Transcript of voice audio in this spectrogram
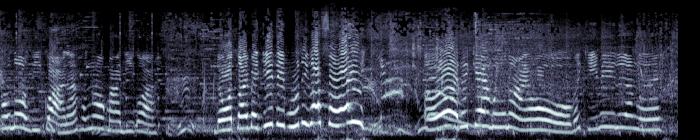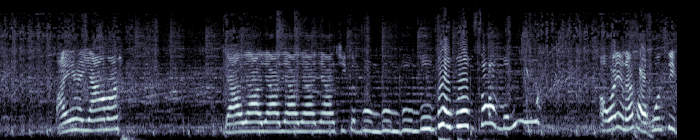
ข้างนอกดีกว่านะข้างนอกมาดีกว่า โดดต่อยเป็นยี่สิบรู้ที่ก็สวย เอ！อได้แก้มือหน่อยโอ้โหเมื่อกี้ไม่เรื่องเลย ไปให้ยาวมายาวยาวยาวยาวยาวยาวชิคกบูมบูมบูมบูมบูมบูมส้มเอาไว้อย่างนั้นขอคูณสิบ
